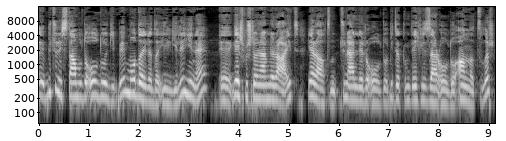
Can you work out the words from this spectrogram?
e, bütün İstanbul'da olduğu gibi modayla da ilgili yine e, geçmiş dönemlere ait yer altın tünelleri olduğu, bir takım dehlizler olduğu anlatılır.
